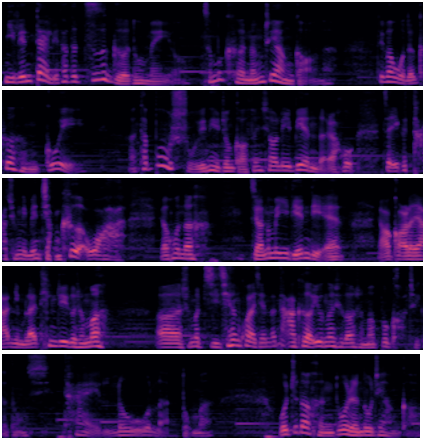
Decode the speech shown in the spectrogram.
你连代理他的资格都没有，怎么可能这样搞呢？对吧？我的课很贵啊，它不属于那种搞分销裂变的，然后在一个大群里面讲课，哇，然后呢 讲那么一点点，然后告诉大家你们来听这个什么，呃，什么几千块钱的大课又能学到什么？不搞这个东西太 low 了，懂吗？我知道很多人都这样搞。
